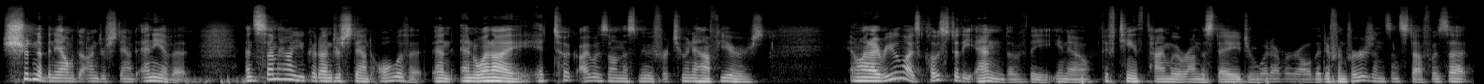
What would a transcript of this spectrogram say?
shouldn't have been able to understand any of it. And somehow you could understand all of it. And, and when I, it took, I was on this movie for two and a half years. And when I realized close to the end of the, you know, 15th time we were on the stage or whatever, all the different versions and stuff, was that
